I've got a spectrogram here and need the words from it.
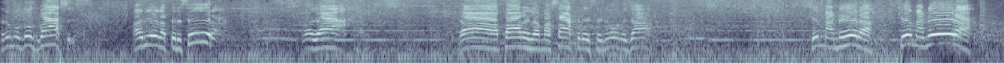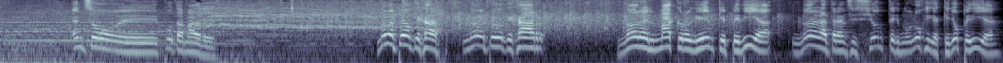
Tenemos dos bases. Ahí viene la tercera. No, ya. Ya, paren la masacre, señores, ya. ¡Qué manera! ¡Qué manera! Enzo, eh, puta madre. No me puedo quejar. No me puedo quejar. No era el macro game que pedía. No era la transición tecnológica que yo pedía.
